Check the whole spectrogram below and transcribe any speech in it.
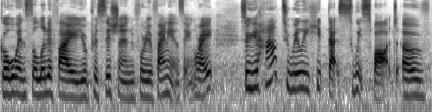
go and solidify your position for your financing right? So you have to really hit that sweet spot of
